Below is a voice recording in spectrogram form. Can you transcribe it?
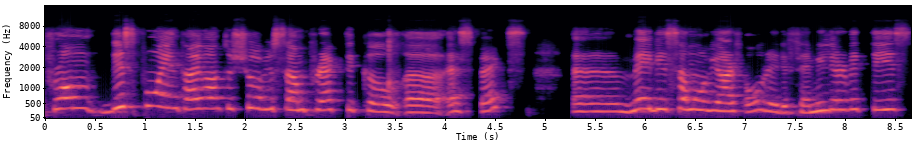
from this point, I want to show you some practical uh, aspects. Uh, maybe some of you are already familiar with these.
